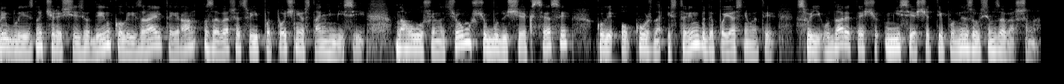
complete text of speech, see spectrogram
приблизно через 6 годин, коли Ізраїль та Іран завершать свої поточні останні місії. Наголошую на цьому, що будуть ще ексцеси, коли кожна із сторін буде пояснювати свої удари, те, що місія ще типу не зовсім завершена.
